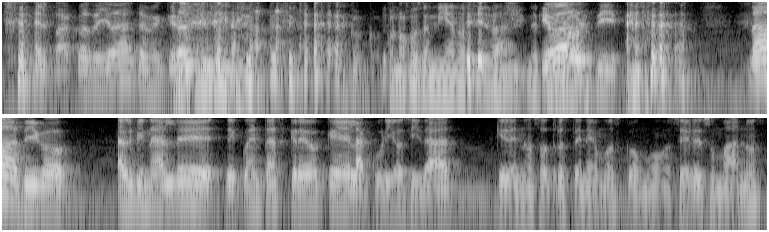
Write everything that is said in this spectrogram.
El Paco se, ya se me queda viendo. Con, ojos de miedo, ¿sí, ¿verdad? De ¿Qué va a terror. decir? no, digo, al final de, de cuentas creo que la curiosidad que de nosotros tenemos como seres humanos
